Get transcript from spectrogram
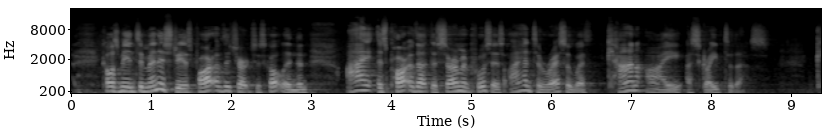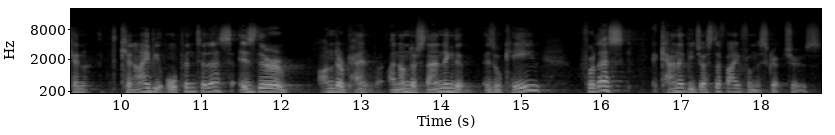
calls me into ministry as part of the Church of Scotland. And I, as part of that discernment process, I had to wrestle with can I ascribe to this? Can, can I be open to this? Is there underpen, an understanding that is okay for this? Can it be justified from the scriptures?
